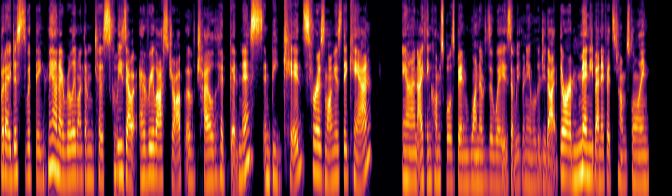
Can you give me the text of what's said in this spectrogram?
but I just would think, man, I really want them to squeeze out every last drop of childhood goodness and be kids for as long as they can. And I think homeschool has been one of the ways that we've been able to do that. There are many benefits to homeschooling,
